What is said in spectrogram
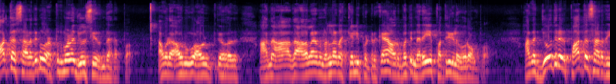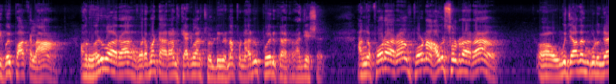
பார்த்தசாரதின்னு ஒரு அற்புதமான ஜோசி இருந்தார் அப்போ. அவர் அவர் அவர் அந்த அதெல்லாம் நல்லா நான் கேள்விப்பட்டிருக்கேன். அவரை பற்றி நிறைய பத்திரிகைகள் வரும் அப்போ. அந்த ஜோதிடர் பார்த்தசாரதியை போய் பார்க்கலாம். அவர் வருவாரா வரமாட்டாரான்னு கேட்கலான்னு சொல்லிட்டு என்ன பண்ணாரு? போயிருக்காரு ராஜேஷ் அங்கே போகிறாராம் போனால் அவர் சொல்கிறாராம் உங்கள் ஜாதகம் கொடுங்க.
